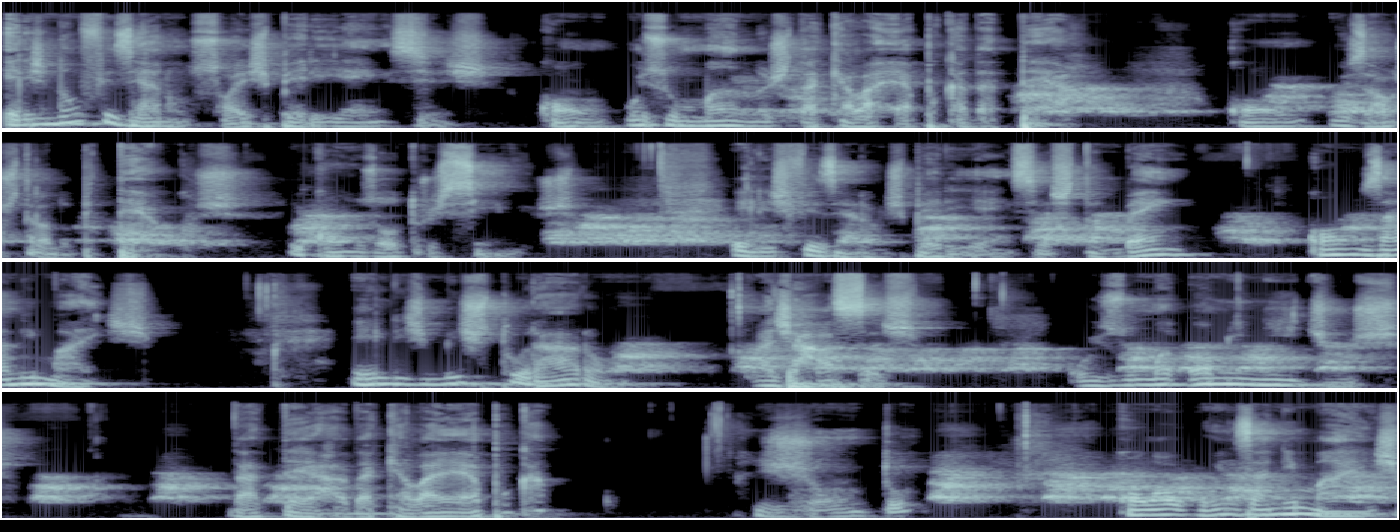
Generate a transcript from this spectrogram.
Eles não fizeram só experiências com os humanos daquela época da Terra, com os australopitecos e com os outros símios. Eles fizeram experiências também com os animais. Eles misturaram as raças, os hominídeos da Terra daquela época, junto com alguns animais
